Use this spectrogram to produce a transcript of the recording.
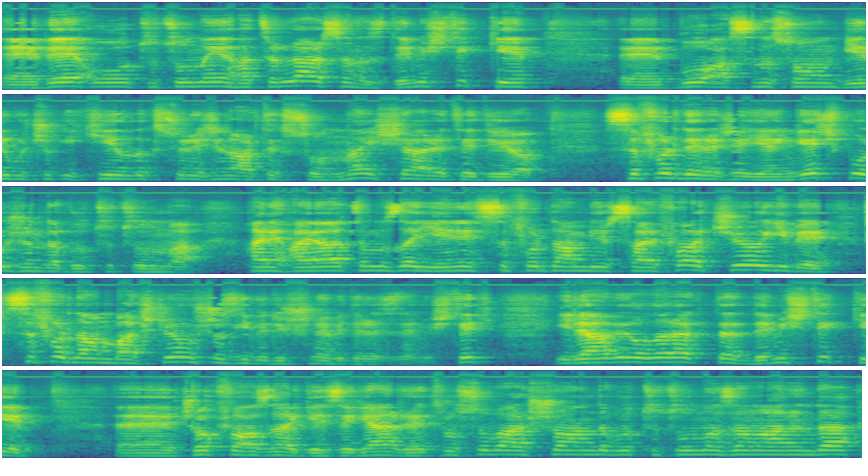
Ee, ve o tutulmayı hatırlarsanız demiştik ki e, bu aslında son 1,5-2 yıllık sürecin artık sonuna işaret ediyor. Sıfır derece yengeç burcunda bu tutulma. Hani hayatımıza yeni sıfırdan bir sayfa açıyor gibi, sıfırdan başlıyormuşuz gibi düşünebiliriz demiştik. İlave olarak da demiştik ki ee, çok fazla gezegen retrosu var şu anda bu tutulma zamanında.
